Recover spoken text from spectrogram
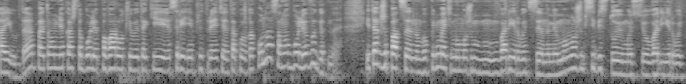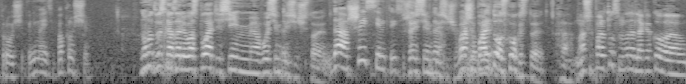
устают, да, поэтому, мне кажется, более поворотливые такие средние предприятия, такое, как у нас, оно более выгодное. И также по ценам, вы понимаете, мы можем варьировать ценами, мы можем себестоимостью варьировать проще, понимаете, попроще. Ну вот вы сказали, у вас платье 7-8 тысяч стоит. Да, 6-7 тысяч. 6-7 да. тысяч. Ваше Рублей. пальто сколько стоит? А, Наше пальто, смотря для какого,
